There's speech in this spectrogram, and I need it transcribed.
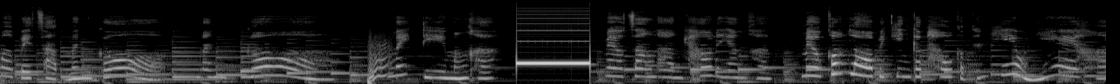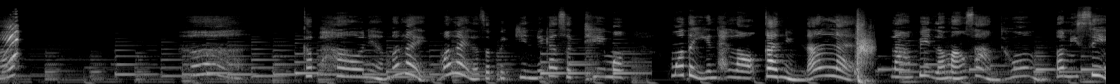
มือไปจับมันก็ มันก็ ไม่ดีมั้งคะแมวจังทานข้าวหรือยังคะแมวก็รอไปกินกะเพรากับท่านพี่อยู่นี่ไงคะกะเพราเนี่ยเมื่อไหร่เมื่อไหร่เราจะไปกินด้วยกันสักทีโมโมวแต่ยืนทะเลาะกันอยู่นั่นแหละ ร้านปิดแล้วมั้งสามทุ่ม ตอนนี้สี่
